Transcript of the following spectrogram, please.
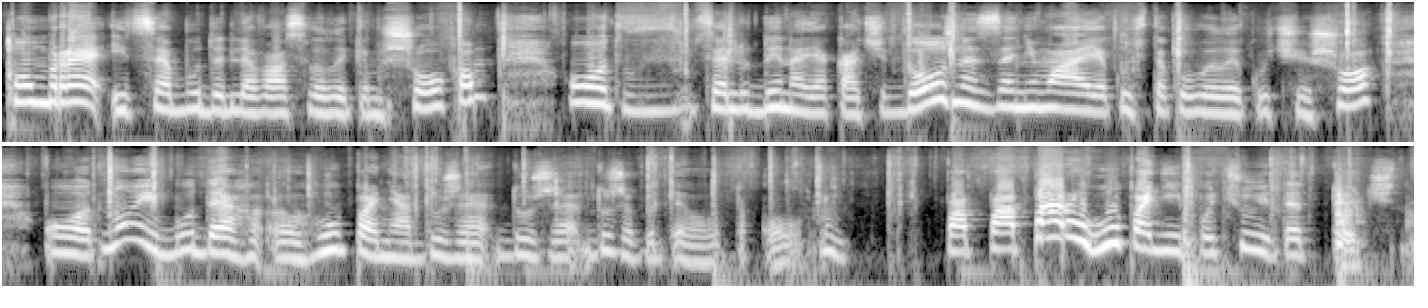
помре, і це буде для вас великим шоком. От, Це людина, яка чи должність займає якусь таку велику, чи що. От, ну і буде гупання, дуже, дуже, дуже буде такого. Ну, па- па- пару гупаній почуєте точно.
